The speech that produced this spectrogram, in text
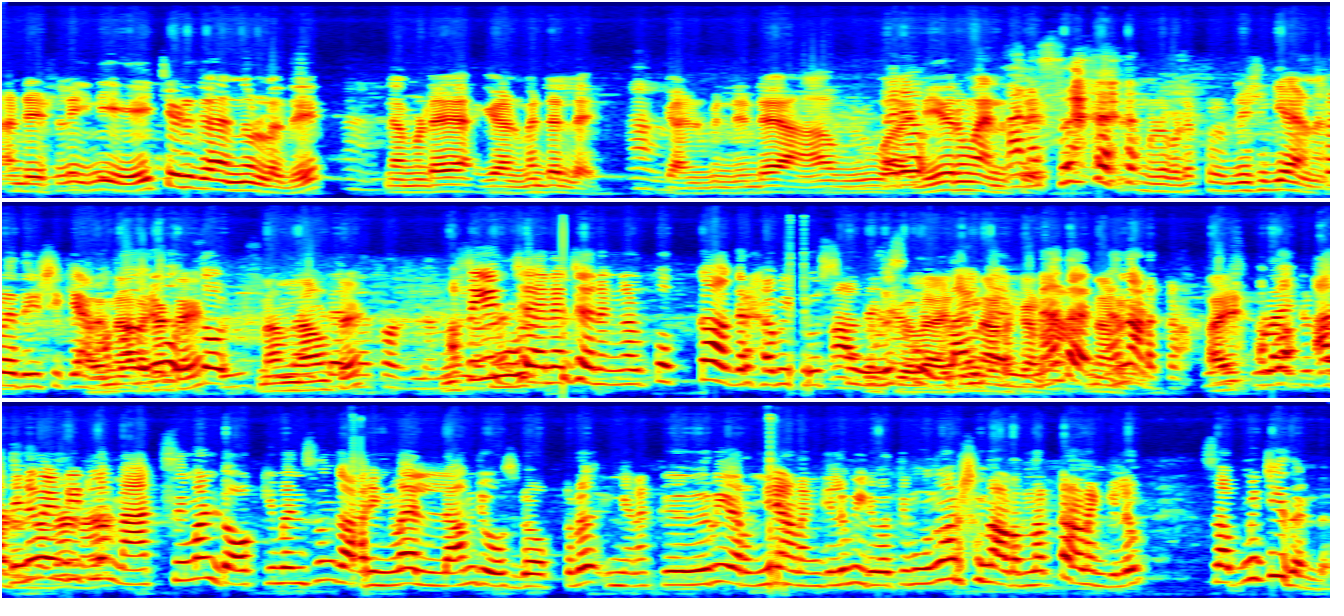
കണ്ടീഷനിൽ ഇനി ഏറ്റെടുക്കുക എന്നുള്ളത് നമ്മുടെ ഗവൺമെന്റ് അല്ലേ? ഗവൺമെന്റിന്റെ ആ ഒരു വലിയൊരു മനസ്സ് നമ്മളിവിടെ പ്രതീക്ഷിക്കുകയാണ്. നടക്കട്ടെ നന്നാവട്ടെ. ഈ ജനങ്ങൾക്കൊക്കെ ആഗ്രഹം അതിന് വേണ്ടിയിട്ടുള്ള മാക്സിമം ഡോക്യുമെന്റ്സും കാര്യങ്ങളും എല്ലാം ജോസ് ഡോക്ടർ ഇങ്ങനെ കേറി ഇറങ്ങിയാണെങ്കിലും ഇരുപത്തിമൂന്ന് വർഷം നടന്നിട്ടാണെങ്കിലും സബ്മിറ്റ് ചെയ്തിട്ടുണ്ട്.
